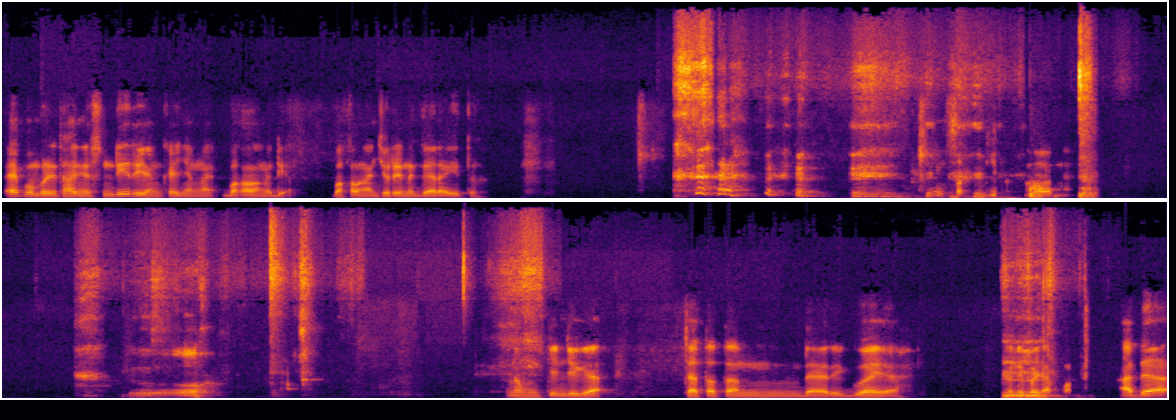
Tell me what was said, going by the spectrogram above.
eh pemerintahnya sendiri yang kayaknya bakal nggak bakal ngancurin negara itu. Nah mungkin juga catatan dari gue ya. Ini mm-hmm. banyak ada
